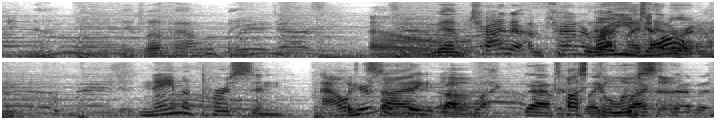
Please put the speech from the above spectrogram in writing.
I know they love Alabama. Oh. I mean, I'm trying to, I'm trying to No, wrap you my don't. Head around. Name a person But here's the outside thing about of Black Sabbath. like, Black Tuscaloosa Sabbath-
